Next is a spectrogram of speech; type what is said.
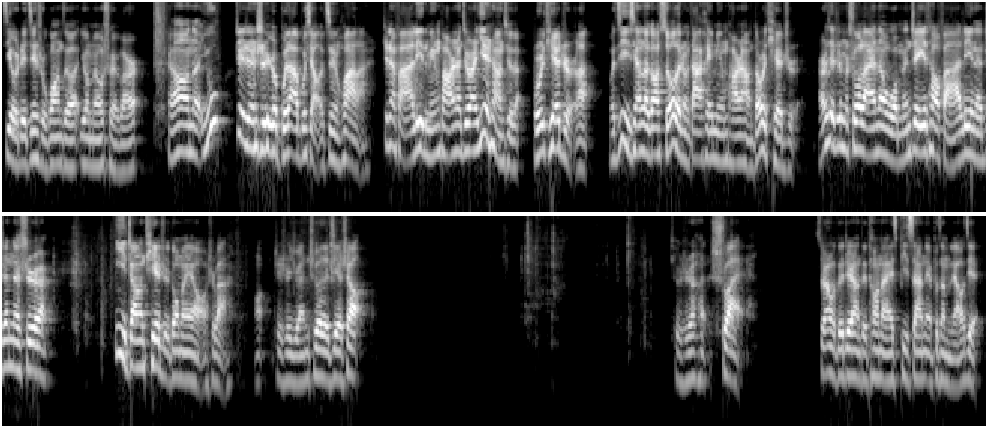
既有这金属光泽，又没有水纹。然后呢，哟，这真是一个不大不小的进化了。这辆法拉利的名牌呢，就是印上去的，不是贴纸了。我记以前乐高所有的这种大黑名牌上都是贴纸。而且这么说来呢，我们这一套法拉利呢，真的是一张贴纸都没有，是吧？哦，这是原车的介绍，确实很帅。虽然我对这辆 Daytona SP3 呢也不怎么了解，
